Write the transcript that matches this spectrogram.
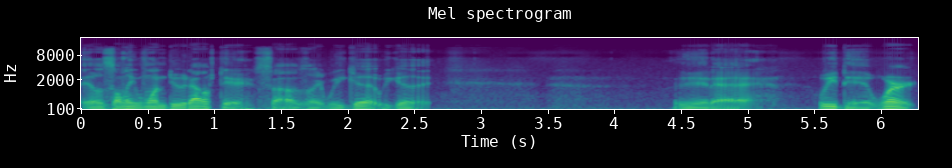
it was only one dude out there. So I was like, we good, we good. Look at that. We did work.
